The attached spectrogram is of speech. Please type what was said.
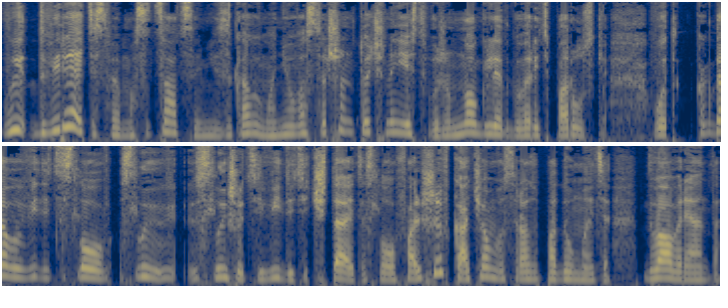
Вы доверяете своим ассоциациям языковым. Они у вас совершенно точно есть. Вы же много лет говорите по-русски. Вот, когда вы видите слово, сл- слышите, видите, читаете слово фальшивка, о чем вы сразу подумаете? Два варианта.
